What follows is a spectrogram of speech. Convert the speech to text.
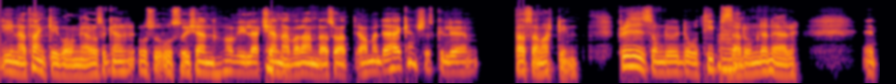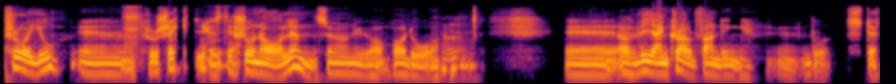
dina tankegångar och så, kan, och så, och så känn, har vi lärt känna mm. varandra så att ja men det här kanske skulle passa Martin. Precis som du då tipsade mm. om den där eh, Projo, eh, projektjournalen som jag nu har, har då mm. eh, via en crowdfunding eh, då stött,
